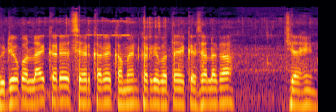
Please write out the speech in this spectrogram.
वीडियो को लाइक करें शेयर करें कमेंट करके बताएँ कैसा लगा। जय हिंद।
